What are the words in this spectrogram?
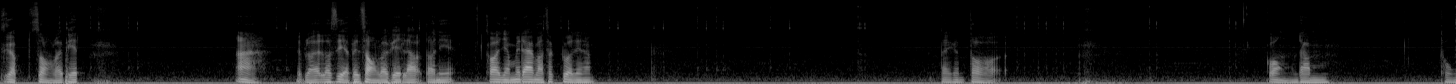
เกือบสองร้อยเพชร อ่า เรียบร้อย เราเสียไปสองร้อยเพชรแล้ว ตอนนี้ก็ยังไม่ได้มาสักตัวเลยนะครับไปกันต่อ กล่องดำธง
